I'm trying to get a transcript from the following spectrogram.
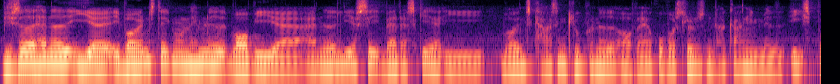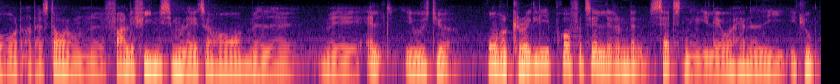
Vi sidder hernede i, uh, i Vojens, det er ikke nogen hemmelighed, hvor vi uh, er nede lige at se, hvad der sker i Vojens Karting Klub hernede, og hvad Robert Slønsen har gang i med e-sport. Og der står nogle uh, farlige fine simulatorer herovre med, uh, med alt i udstyr. Robert, kan du ikke lige prøve at fortælle lidt om den satsning, I laver hernede i, i klubben?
